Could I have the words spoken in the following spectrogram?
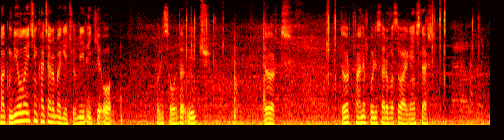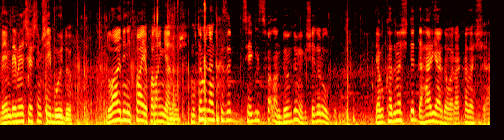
bakın bir olay için kaç araba geçiyor? 1 2 o. Polis orada 3 4 4 tane polis arabası var gençler. Benim demeye çalıştığım şey buydu. Dua edin itfaiye falan gelmemiş. Muhtemelen kızı sevgilisi falan dövdü mü bir şeyler oldu. Ya bu kadına şiddet de her yerde var arkadaş ya.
